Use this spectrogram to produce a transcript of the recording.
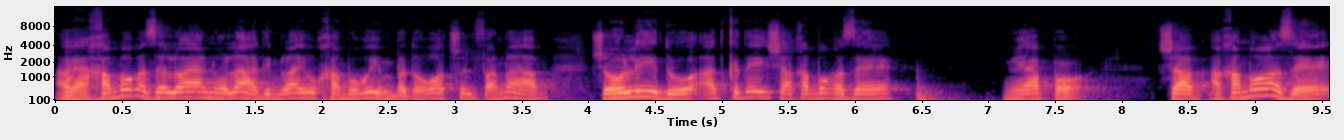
הרי החמור הזה לא היה נולד אם לא היו חמורים בדורות שלפניו שהולידו עד כדי שהחמור הזה נהיה פה. עכשיו, החמור הזה,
